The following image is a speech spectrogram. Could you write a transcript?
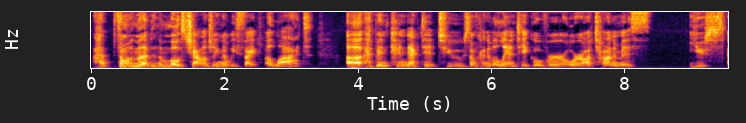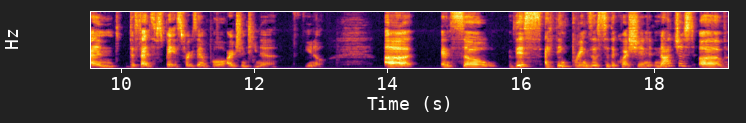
have some of them that have been the most challenging that we cite a lot uh, have been connected to some kind of a land takeover or autonomous use and defensive space. For example, Argentina, you know. Uh, and so this, I think, brings us to the question not just of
